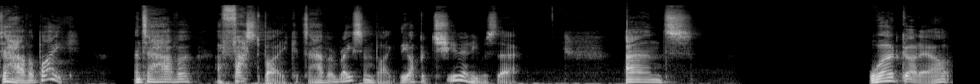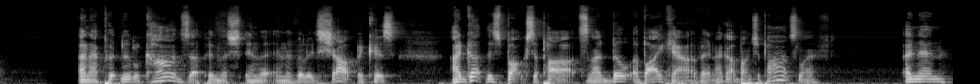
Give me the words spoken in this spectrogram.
to have a bike and to have a, a fast bike, and to have a racing bike. The opportunity was there. And word got out, and I put little cards up in the in the in the village shop because I'd got this box of parts and I'd built a bike out of it, and I got a bunch of parts left. And then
